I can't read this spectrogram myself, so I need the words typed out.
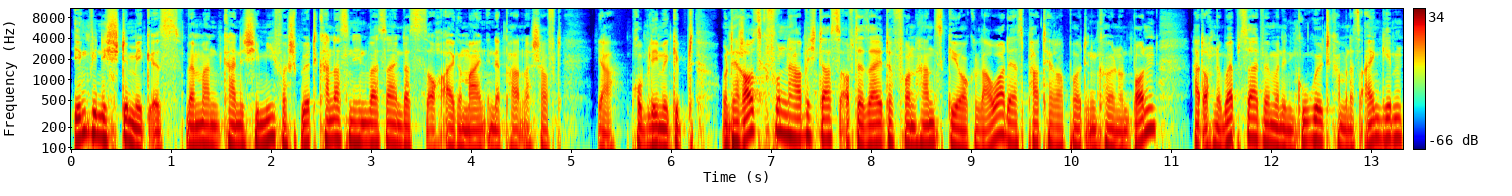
irgendwie nicht stimmig ist, wenn man keine Chemie verspürt, kann das ein Hinweis sein, dass es auch allgemein in der Partnerschaft ja, Probleme gibt. Und herausgefunden habe ich das auf der Seite von Hans-Georg Lauer, der ist Paartherapeut in Köln und Bonn, hat auch eine Website, wenn man den googelt, kann man das eingeben.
